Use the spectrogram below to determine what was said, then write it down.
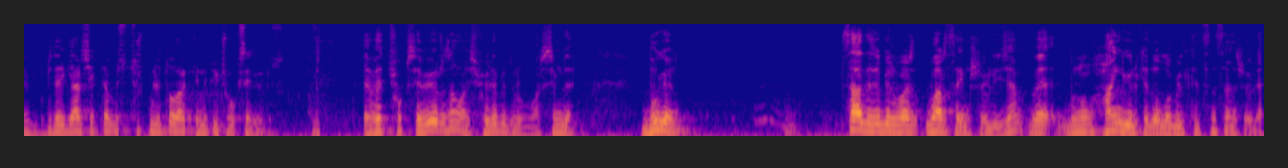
E bir de gerçekten biz Türk milleti olarak temettüyü çok seviyoruz. Evet çok seviyoruz ama şöyle bir durum var. Şimdi bugün sadece bir var- varsayım söyleyeceğim ve bunun hangi ülkede olabilitesini sen söyle.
